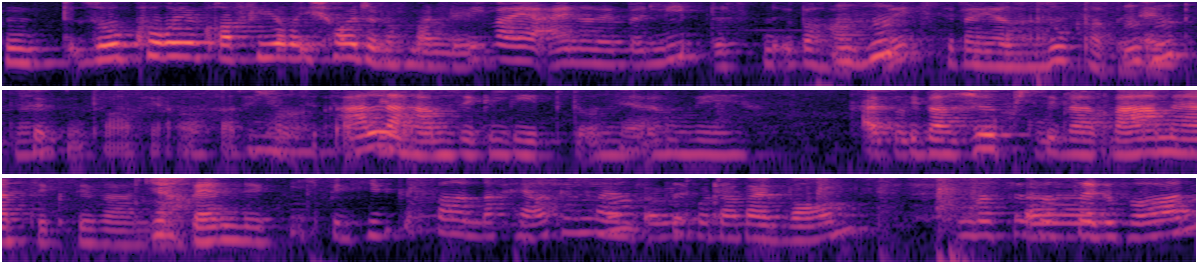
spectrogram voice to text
Und so choreografiere ich heute noch mein Leben. Sie war ja eine der beliebtesten überhaupt, Mhm. nicht? Sie war ja super beliebt. ne? Entzückend war sie auch. Also ich Ja. habe jetzt auch Alle haben sie geliebt und Ja. irgendwie. Also sie war hübsch, sie war warmherzig, sie war Ja. lebendig. Ich bin hingefahren nach ja Herxheim, irgendwo da bei Worms. Und was ist aus der geworden?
